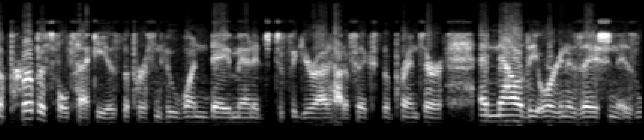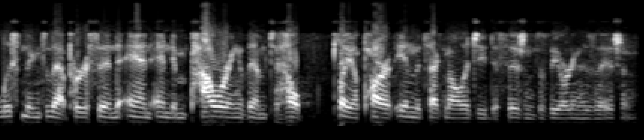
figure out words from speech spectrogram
The purposeful techie is the person who one day managed to figure out how to fix the printer and now the organization is listening to that person and, and empowering them to help play a part in the technology decisions of the organization.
